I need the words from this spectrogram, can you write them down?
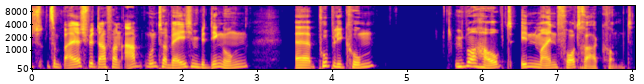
zum Beispiel davon ab, unter welchen Bedingungen äh, Publikum überhaupt in meinen Vortrag kommt.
